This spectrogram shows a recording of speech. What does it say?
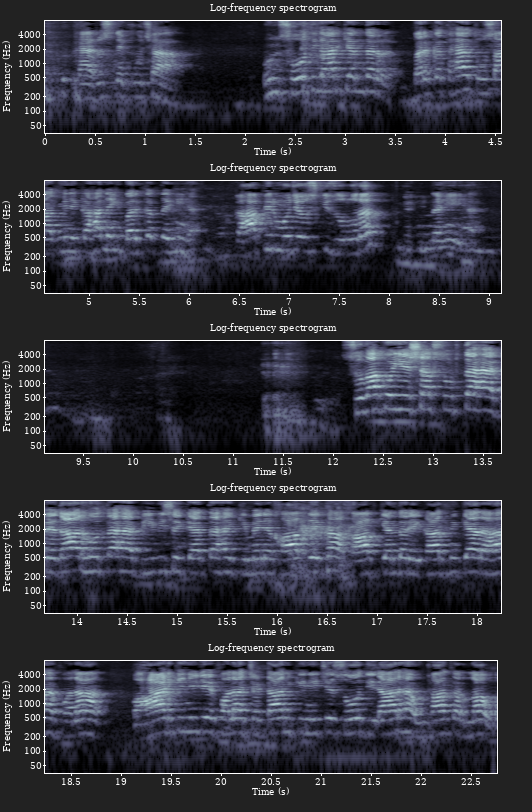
खैर उसने पूछा उन सौ दिनार के अंदर बरकत है? तो उस आदमी ने कहा नहीं बरकत नहीं है। कहा फिर मुझे उसकी ज़रूरत नहीं है। सुबह को ये शख्स उठता है, बेदार होता है, बीवी से कहता है कि मैंने ख्वाब देखा, ख्वाब के अंदर एक आदमी कह रहा है, फला, पहाड़ के नीचे, फला चट्टान के नीचे सो दिनार है उठा कर लाओ।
